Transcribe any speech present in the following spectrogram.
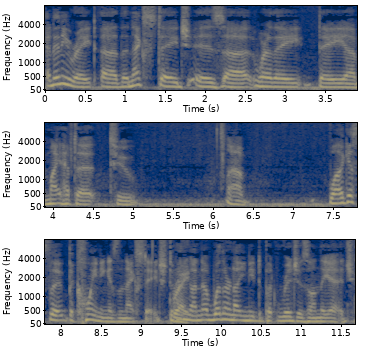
at any rate, uh, the next stage is uh, where they they uh, might have to to. Uh, well, I guess the, the coining is the next stage, depending Right. on whether or not you need to put ridges on the edge.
